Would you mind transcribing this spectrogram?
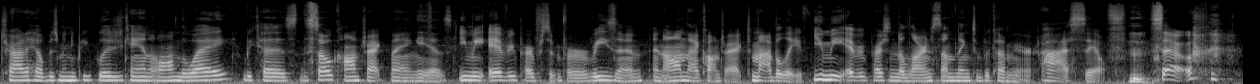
try to help as many people as you can along the way because the soul contract thing is you meet every person for a reason and on that contract my belief you meet every person to learn something to become your highest self. Hmm. So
